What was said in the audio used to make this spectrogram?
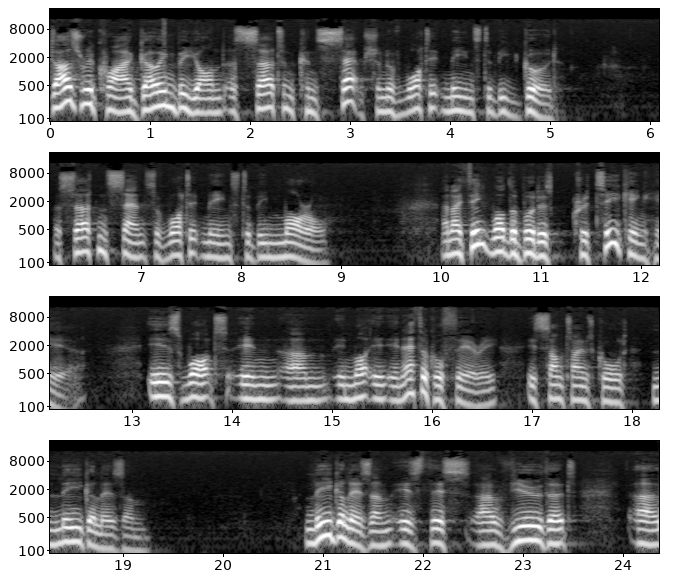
does require going beyond a certain conception of what it means to be good, a certain sense of what it means to be moral. And I think what the Buddha is critiquing here is what in, um, in, in, ethical theory is sometimes called legalism. Legalism is this uh, view that uh,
